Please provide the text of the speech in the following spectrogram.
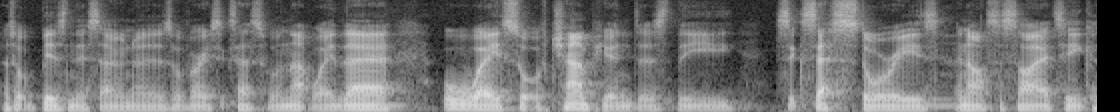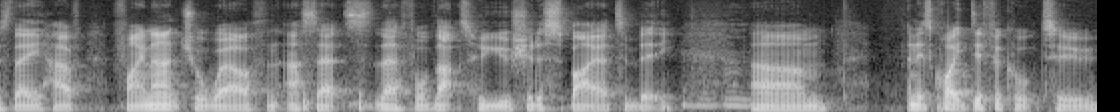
are sort of business owners or very successful in that way. They're always sort of championed as the success stories in our society because they have financial wealth and assets. Therefore, that's who you should aspire to be. Um, and it's quite difficult to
